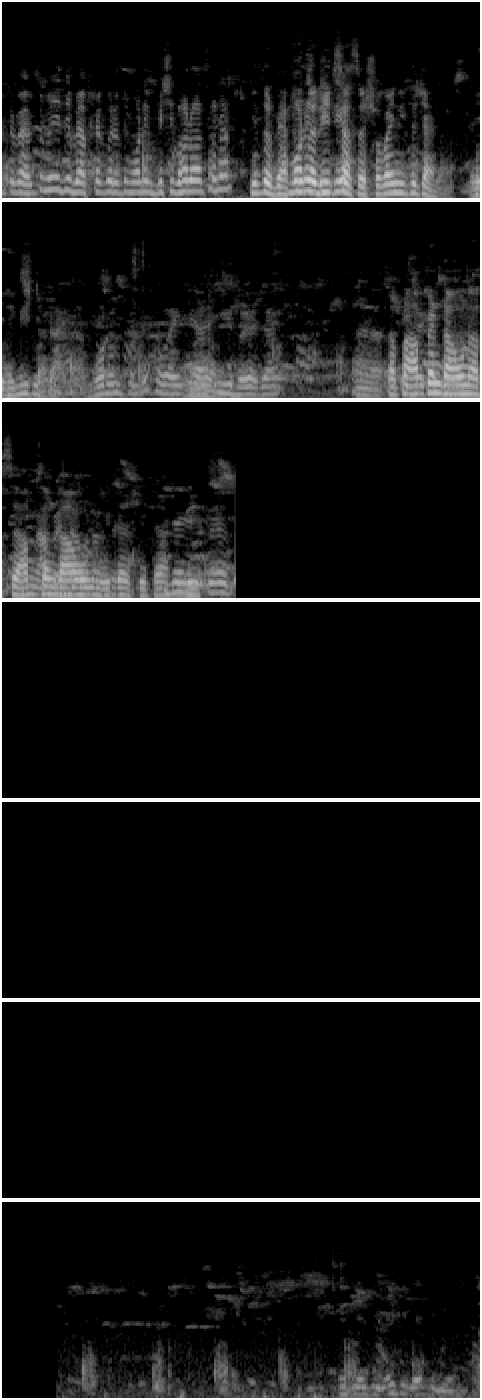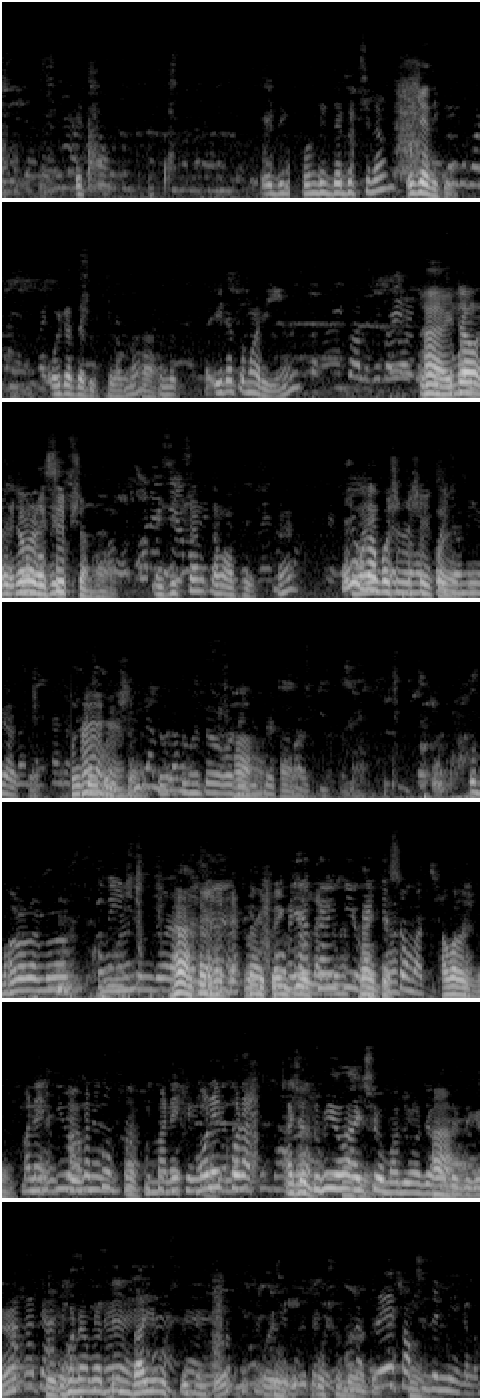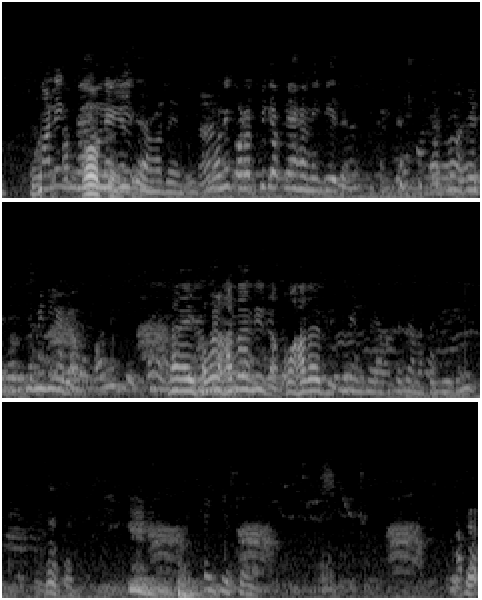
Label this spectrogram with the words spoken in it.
একটা ব্যবসা। তুমি যদি ব্যবসা করে তুমি অনেক বেশি ভালো আছো না? কিন্তু ব্যবসাতে রিস্ক আছে সবাই নিতে চায় না এই নিতে রিস্কটা চায় না। বড় করলে সবাই ই হয়ে যায়। তারপর আপ এন্ড ডাউন আছে আপস এন্ড ডাউন এটা সেটা এদিক কোন দিক দিয়ে ঢুকছিলাম এই যে এদিকে। ওইটাতে ঢুকছিলাম না? এটা তোমারই হ্যাঁ? হ্যাঁ এটা এটা রিসেপশন হ্যাঁ। রিসেপশন কাম অফিস হ্যাঁ? এই ওরা বসে বসে করে। আছে? Monitor হ্যাঁ, হ্যাঁ। তুমি তো ওর হ্যাঁ, এদিকে হ্যাঁ। smart। তো ভালো লাগল হ্যাঁ। Thank thank you thank you so much আবার আসবেন। মানে আমরা খুব মানে মনের খোরাক আচ্ছা তুমিও আইসো মাঝে মাঝে হ্যাঁ। আমাদের দিকে হ্যাঁ? ওখানে আমরা তিন ভাই উঠছি কিন্তু। খুব সুন্দর ফ্রেশ অক্সিজেন নিয়ে গেলাম। ওকে মনে করার থেকে আপনি এখনই দিয়ে দেন। তুমি নিয়ে যাও। না এই সবার হাতে দিয়ে দাও আমার হাতে দিয়ে এটা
